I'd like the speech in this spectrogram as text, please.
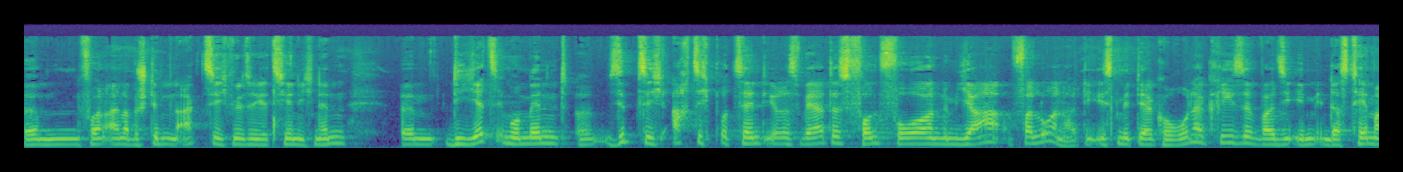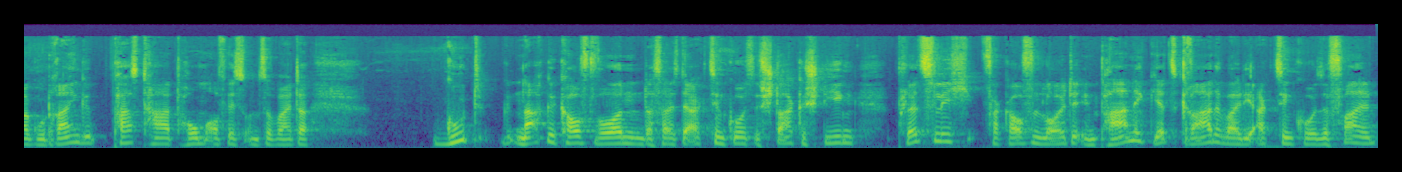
ähm, von einer bestimmten Aktie, ich will sie jetzt hier nicht nennen, die jetzt im Moment 70, äh, 80 Prozent ihres Wertes von vor einem Jahr verloren hat. Die ist mit der Corona-Krise, weil sie eben in das Thema gut reingepasst hat, Homeoffice und so weiter, gut nachgekauft worden. Das heißt, der Aktienkurs ist stark gestiegen. Plötzlich verkaufen Leute in Panik, jetzt gerade, weil die Aktienkurse fallen.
